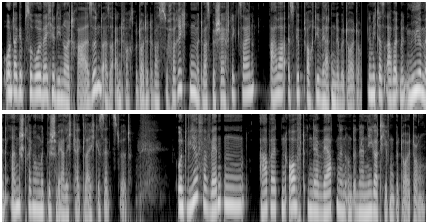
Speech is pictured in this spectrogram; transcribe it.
Und da gibt es sowohl welche, die neutral sind, also einfach es bedeutet, was zu verrichten, mit was beschäftigt sein, aber es gibt auch die wertende Bedeutung, nämlich dass Arbeit mit Mühe, mit Anstrengung, mit Beschwerlichkeit gleichgesetzt wird. Und wir verwenden Arbeiten oft in der wertenden und in der negativen Bedeutung.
